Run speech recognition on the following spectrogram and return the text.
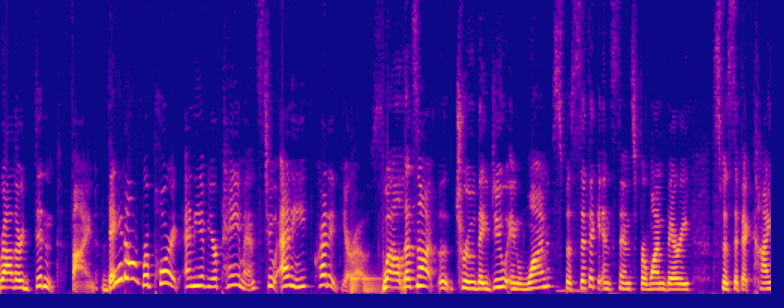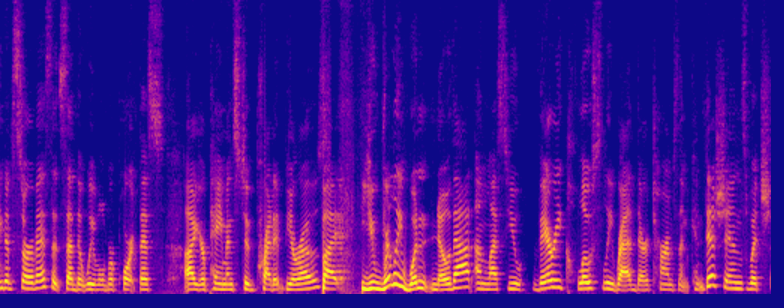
rather didn't find. They don't report any of your payments to any credit bureaus. Well, that's not uh, true. They do in one specific instance for one very specific kind of service. It said that we will report this, uh, your payments to credit bureaus, but you really wouldn't know that unless you very closely read their terms and conditions, which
